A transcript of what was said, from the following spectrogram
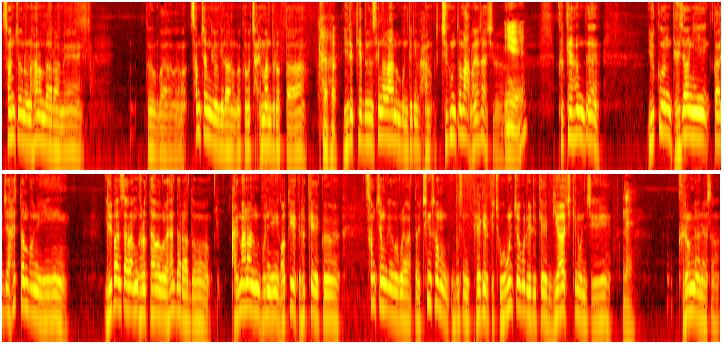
선전을 하는 바람에 그뭐 삼천 교육이라는 거 그거 잘 만들었다 이렇게들 생각하는 분들이 많 지금도 많아요 사실은 예. 그렇게 하는데 육군 대장이까지 했던 분이 일반 사람 그렇다고 하더라도 알만한 분이 어떻게 그렇게 그 삼천 교육을 갖다 칭송 무슨 되게 이렇게 좋은 쪽으로 이렇게 미화시키는지 네. 그런 면에서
